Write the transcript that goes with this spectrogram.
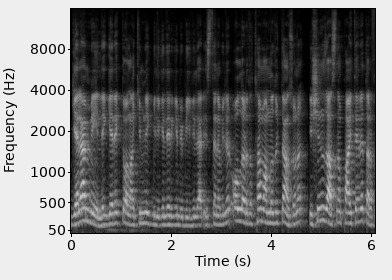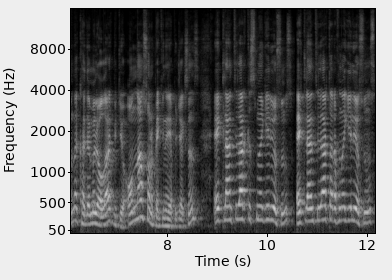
Gelen mailde gerekli olan kimlik bilgileri gibi bilgiler istenebilir. Onları da tamamladıktan sonra işiniz aslında PyTR tarafında kademeli olarak bitiyor. Ondan sonra peki ne yapacaksınız? Eklentiler kısmına geliyorsunuz. Eklentiler tarafına geliyorsunuz.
